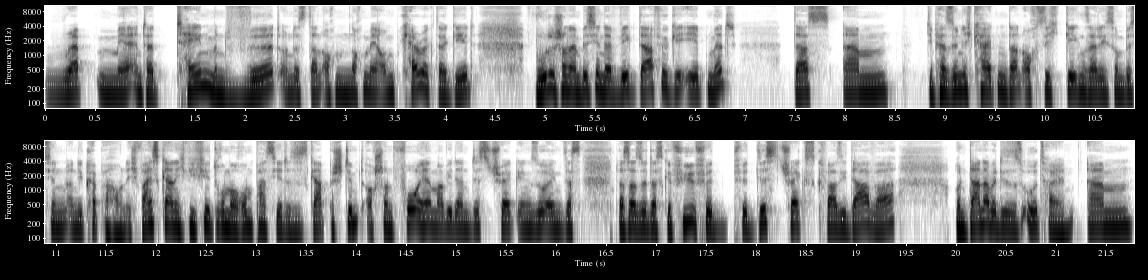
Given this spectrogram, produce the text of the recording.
Rap mehr Entertainment wird und es dann auch noch mehr um Character geht, wurde schon ein bisschen der Weg dafür geebnet, dass ähm, die Persönlichkeiten dann auch sich gegenseitig so ein bisschen an die Köpfe hauen. Ich weiß gar nicht, wie viel drumherum passiert ist. Es gab bestimmt auch schon vorher mal wieder ein Diss-Track, so irgendwas, dass also das Gefühl für, für Diss-Tracks quasi da war. Und dann aber dieses Urteil. Ähm,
